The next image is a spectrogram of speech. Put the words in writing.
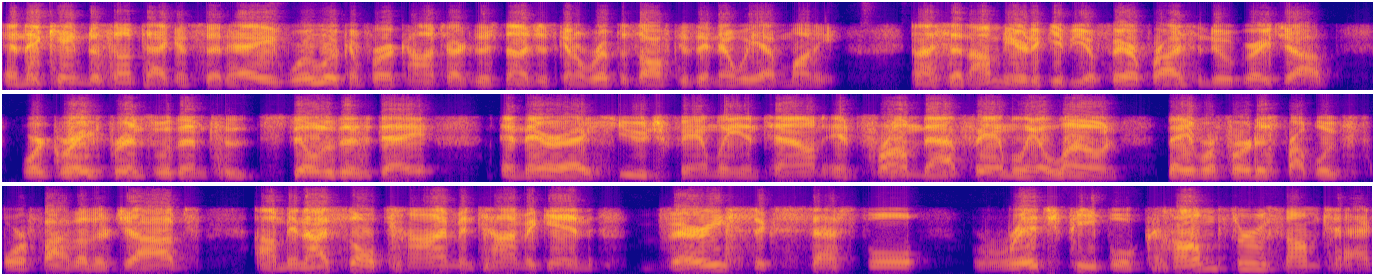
And they came to Thumbtack and said, "Hey, we're looking for a contractor that's not just going to rip us off because they know we have money." And I said, "I'm here to give you a fair price and do a great job." We're great friends with them to still to this day, and they're a huge family in town. And from that family alone, they referred us probably four or five other jobs. Um, and I saw time and time again very successful rich people come through Thumbtack.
